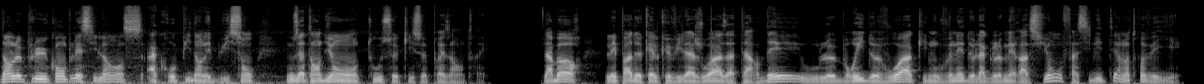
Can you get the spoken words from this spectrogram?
Dans le plus complet silence, accroupis dans les buissons, nous attendions tout ce qui se présenterait. D'abord, les pas de quelques villageois attardés, ou le bruit de voix qui nous venait de l'agglomération facilitait notre veillée.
